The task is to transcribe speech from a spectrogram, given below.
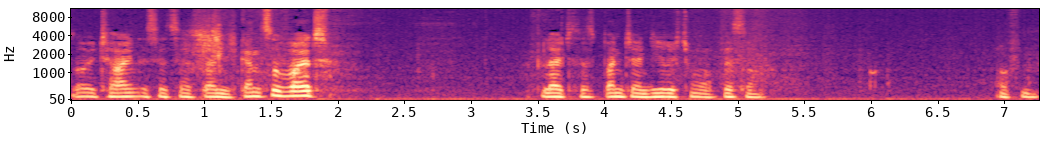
So, Italien ist jetzt halt nicht ganz so weit. Vielleicht ist das Band ja in die Richtung auch besser offen.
